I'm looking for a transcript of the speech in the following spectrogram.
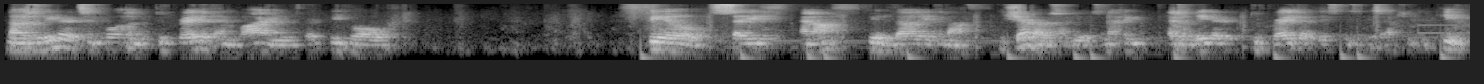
Now, as a leader, it's important to create an environment where people feel safe enough, feel valued enough to share those ideas. And I think as a leader, to create that is, is, is absolutely key.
